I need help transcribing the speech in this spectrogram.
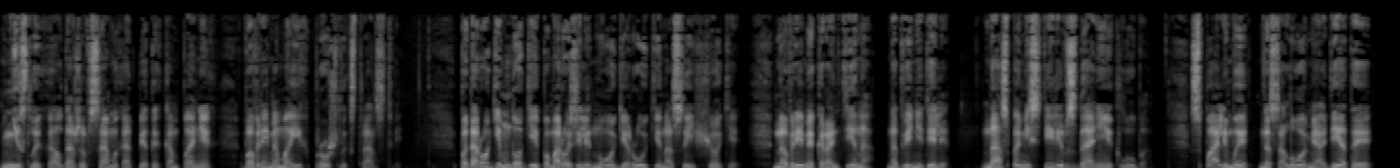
не слыхал даже в самых отпетых компаниях во время моих прошлых странствий. По дороге многие поморозили ноги, руки, носы, щеки. На время карантина, на две недели, нас поместили в здание клуба. Спали мы на соломе, одетые.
